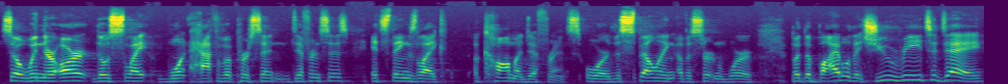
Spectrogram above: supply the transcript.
So when there are those slight one, half of a percent differences, it's things like a comma difference or the spelling of a certain word. But the Bible that you read today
